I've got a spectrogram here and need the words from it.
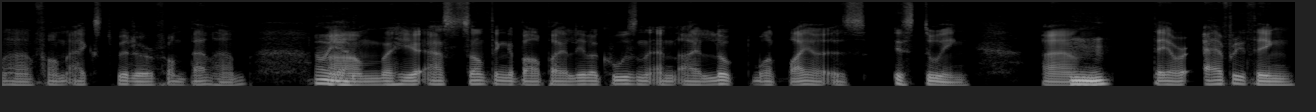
uh, from ex Twitter from Belham oh yeah. um, where he asked something about Bayer Leverkusen, and I looked what Bayer is is doing. Um, Mhm. They are everything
